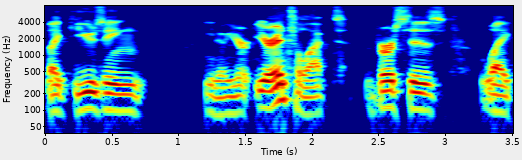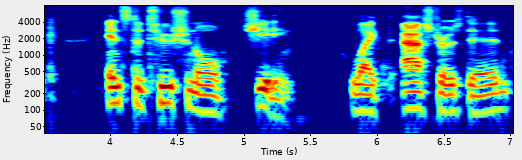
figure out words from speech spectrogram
like using, you know, your your intellect versus like institutional cheating like Astros did,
